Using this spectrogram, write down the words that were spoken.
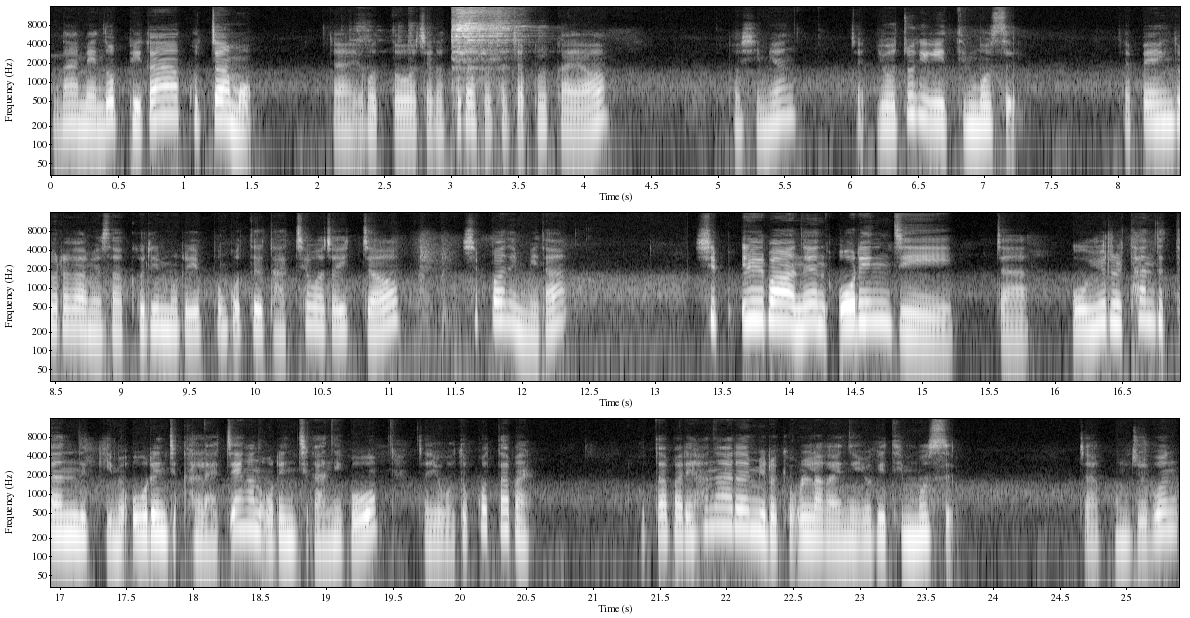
그 다음에 높이가 9.5. 자, 이것도 제가 들어서 살짝 볼까요? 보시면, 자, 요쪽이 뒷모습. 자, 뺑 돌아가면서 그림으로 예쁜 꽃들 다 채워져 있죠. 10번입니다. 11번은 오렌지. 자, 우유를 탄 듯한 느낌의 오렌지 컬러. 쨍한 오렌지가 아니고, 자, 이것도 꽃다발. 꽃다발이 한아름 이렇게 올라가 있는 여기 뒷모습. 자, 공주분.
